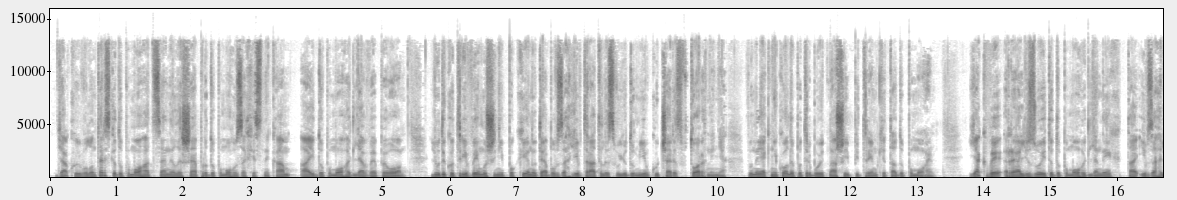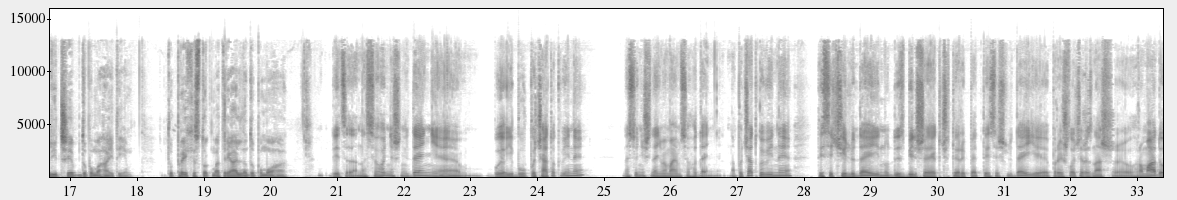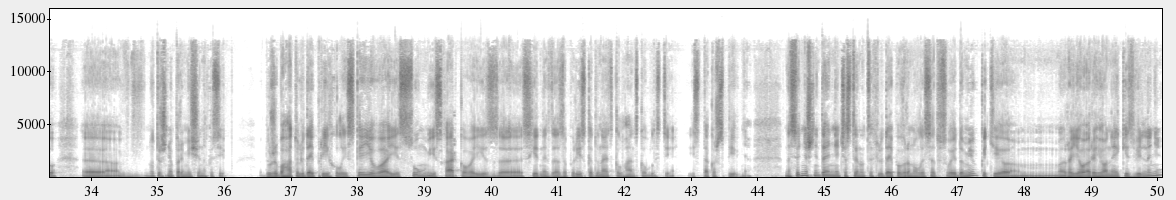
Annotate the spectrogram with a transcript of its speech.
Дякую. Волонтерська допомога це не лише про допомогу захисникам, а й допомога для ВПО. Люди, котрі вимушені покинути або взагалі втратили свою домівку через вторгнення, вони як ніколи потребують нашої підтримки та допомоги. Як ви реалізуєте допомогу для них та і взагалі чи допомагаєте їм? Тобто прихисток, матеріальна допомога. Дивіться, на сьогоднішній день е, і був початок війни. На сьогоднішній день ми маємо сьогодення. На початку війни тисячі людей, ну десь більше як 4-5 тисяч людей е, пройшло через нашу громаду е, внутрішньо переміщених осіб. Дуже багато людей приїхало із Києва, із Сум, із Харкова, із східних за- Запорізька, Донецька, Луганська області, і також з півдня. На сьогоднішній день частина цих людей повернулися в свої домівки, ті ем, регіони, які звільнені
